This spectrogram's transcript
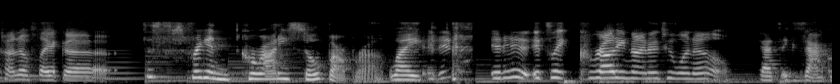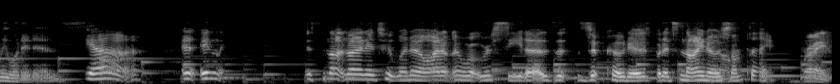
kind of like a This friggin' karate soap opera. Like, it is it is it's like Karate 90210. that's exactly what it is. Yeah, and, and it's not 90210. I don't know what Reseda zip code is, but it's 90 No. something. Right.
